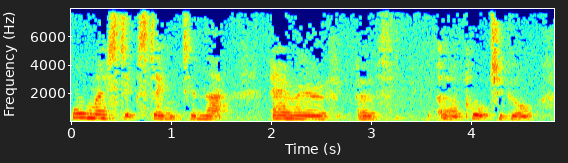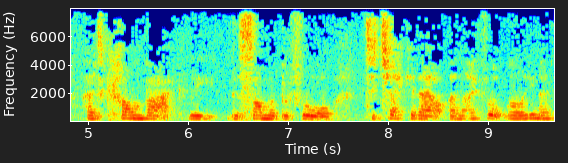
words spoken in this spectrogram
almost extinct in that area of, of uh, Portugal, had come back the, the summer before to check it out. And I thought, well, you know,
